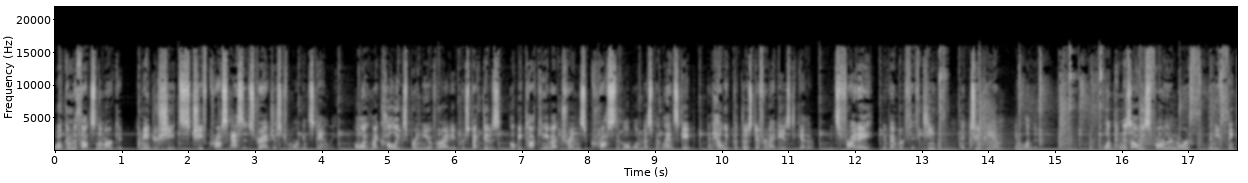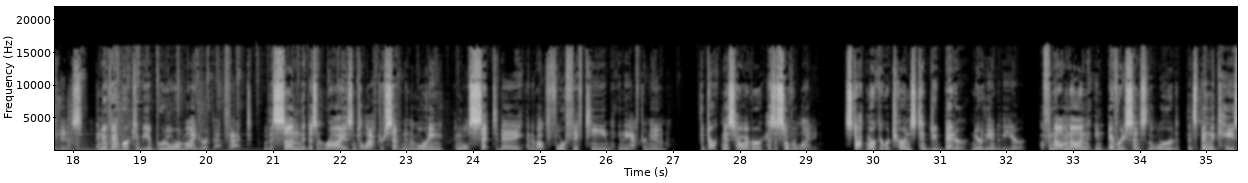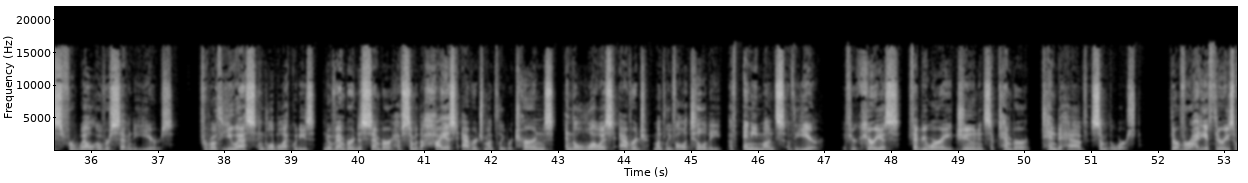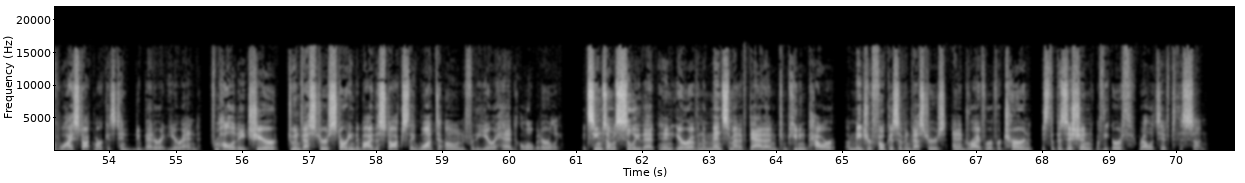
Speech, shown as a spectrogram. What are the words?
Welcome to Thoughts on the Market. I'm Andrew Sheets, Chief Cross Asset Strategist for Morgan Stanley. Along with my colleagues bringing you a variety of perspectives, I'll be talking about trends across the global investment landscape and how we put those different ideas together. It's Friday, November 15th at 2 p.m. in London. London is always farther north than you think it is, and November can be a brutal reminder of that fact, with a sun that doesn't rise until after 7 in the morning and will set today at about 4:15 in the afternoon. The darkness, however, has a silver lining. Stock market returns tend to do better near the end of the year, a phenomenon in every sense of the word that's been the case for well over 70 years. For both US and global equities, November and December have some of the highest average monthly returns and the lowest average monthly volatility of any months of the year. If you're curious, February, June, and September tend to have some of the worst. There are a variety of theories of why stock markets tend to do better at year end, from holiday cheer to investors starting to buy the stocks they want to own for the year ahead a little bit early. It seems almost silly that in an era of an immense amount of data and computing power, a major focus of investors and a driver of return is the position of the Earth relative to the Sun.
